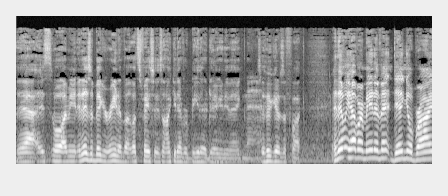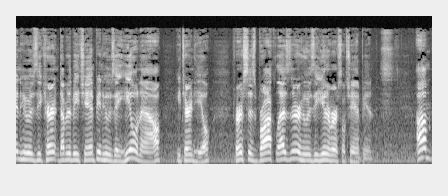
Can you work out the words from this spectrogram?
Yeah, it's well. I mean, it is a big arena, but let's face it, it's not like you'd ever be there doing anything. Nah. So who gives a fuck? And then we have our main event: Daniel Bryan, who is the current WWE champion, who is a heel now. He turned heel, versus Brock Lesnar, who is the Universal champion. Um,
